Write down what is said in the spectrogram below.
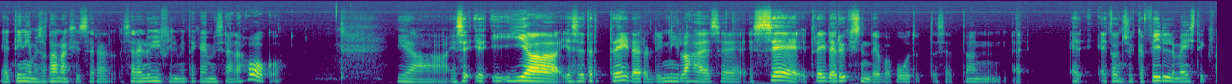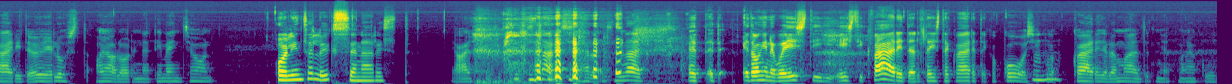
et inimesed annaksid selle, selle lühifilmi tegemisele hoogu. ja, ja see ja, ja see tre- treiler oli nii lahe, see, see treiler üksinda juba puudutas, et on, et, et on siuke film Eesti kvääride ööelust, ajalooline dimensioon olin selle üks stsenarist. Ja et stsenaarisse selle, siis näed, et, et, et ongi nagu Eesti, Eesti kääridel teiste kääridega koos mm. -hmm. kvääridele mõeldud, nii et ma nagu,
